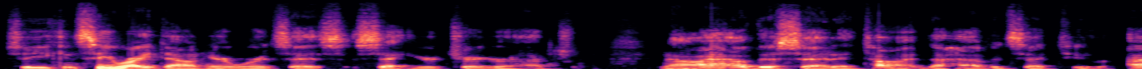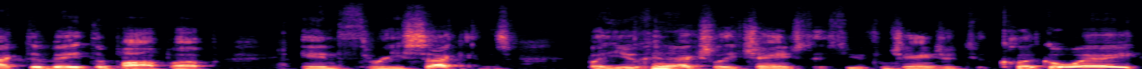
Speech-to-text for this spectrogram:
So you can see right down here where it says set your trigger action. Now I have this set at time to have it set to activate the pop-up in three seconds. But you can actually change this. You can change it to click away.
